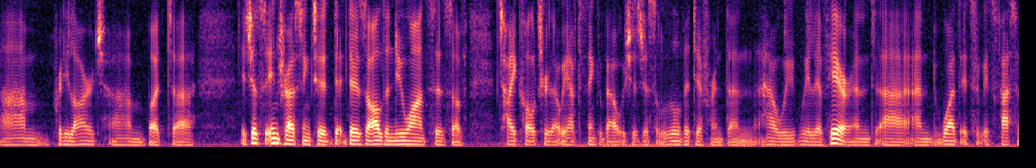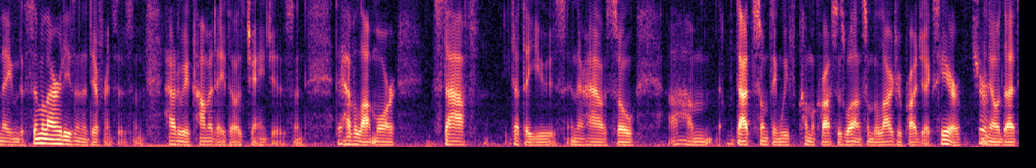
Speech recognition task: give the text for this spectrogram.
um, pretty large. Um, but uh, it's just interesting to. There's all the nuances of Thai culture that we have to think about, which is just a little bit different than how we, we live here, and uh, and what it's it's fascinating the similarities and the differences, and how do we accommodate those changes? And they have a lot more staff that they use in their house, so. Um, that's something we've come across as well in some of the larger projects here. Sure. You know that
